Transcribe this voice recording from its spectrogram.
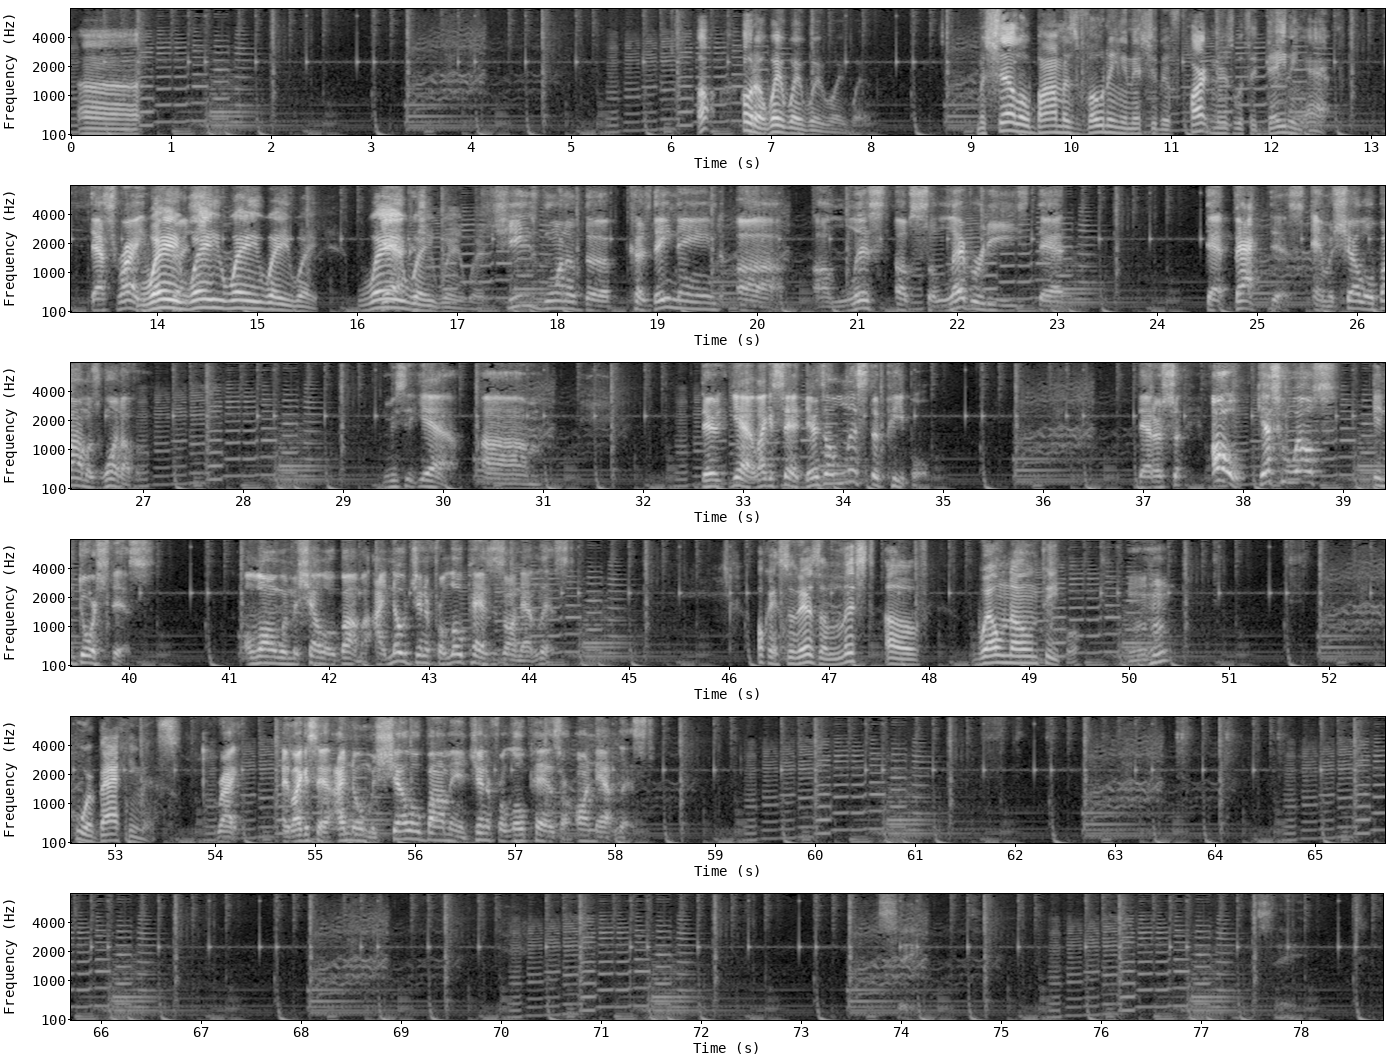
Uh, oh, hold up. Wait, wait, wait, wait, wait. Michelle Obama's voting initiative partners with a dating app. That's right. Because wait, wait, wait, wait. Wait, Yeah, wait, wait, wait. She's one of the because they named uh, a list of celebrities that that back this, and Michelle Obama's one of them. Let me see. Yeah. Um, there. Yeah. Like I said, there's a list of people that are. So, oh, guess who else endorsed this? Along with Michelle Obama, I know Jennifer Lopez is on that list. Okay, so there's a list of well-known people Mm-hmm. who are backing this. Right. And like I said, I know Michelle Obama and Jennifer Lopez are on that list.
